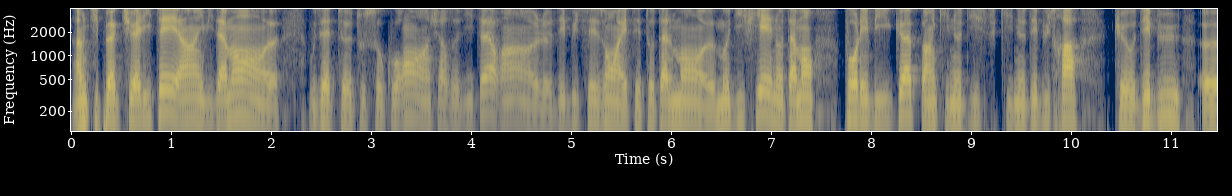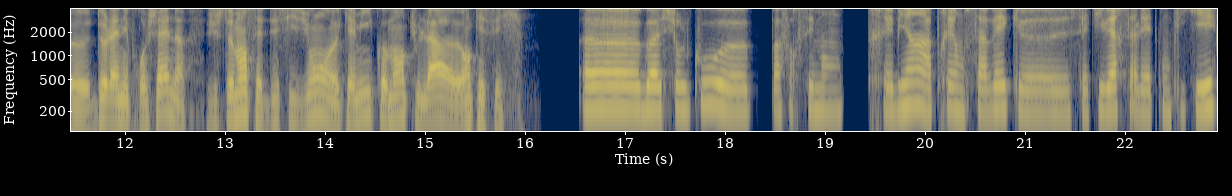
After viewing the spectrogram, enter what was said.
un petit peu actualité, hein, évidemment. Euh, vous êtes tous au courant, hein, chers auditeurs. Hein, le début de saison a été totalement euh, modifié, notamment pour les BU Cup, qui ne, débutera qu'au début euh, de l'année prochaine. Justement, cette décision, Camille, comment tu l'as encaissée? Bah, Sur le coup, pas forcément très bien. Après, on savait que cet hiver, ça allait être compliqué.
